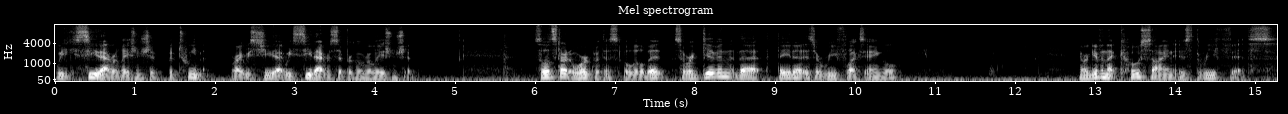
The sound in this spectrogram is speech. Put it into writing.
we see that relationship between them, right? We see that we see that reciprocal relationship. So let's start to work with this a little bit. So we're given that theta is a reflex angle and we're given that cosine is 3 fifths.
